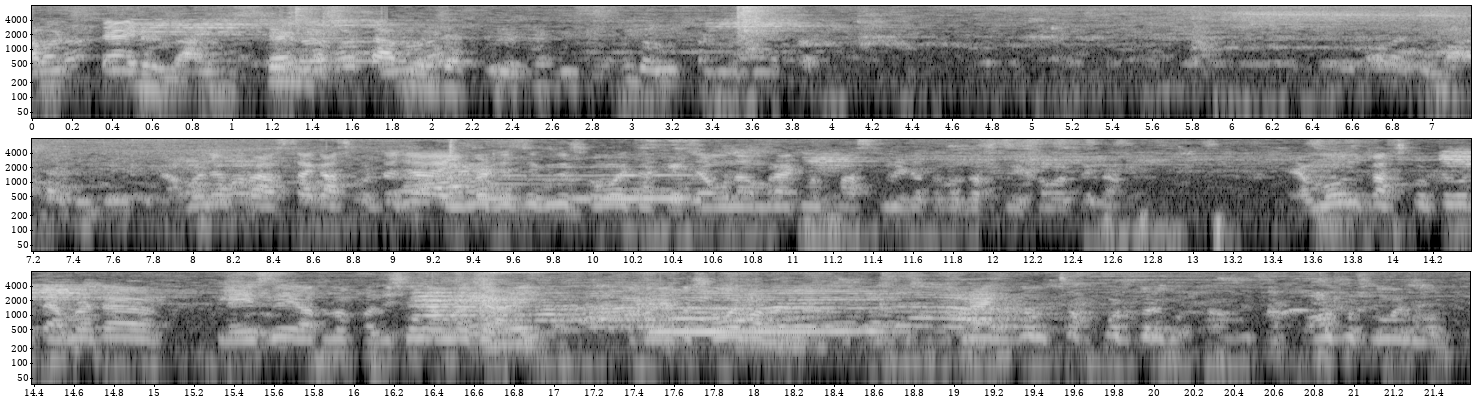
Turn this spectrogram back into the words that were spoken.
আবার টাইট হয়ে যায়। তারপরে আমরা যখন রাস্তায় কাজ করতে যাই ইমার্জেন্সি কিন্তু সময় থাকে। যেমন আমরা এখন পাঁচ মিনিট অথবা দশ মিনিট সময় পেলাম। এমন কাজ করতে করতে আমরা একটা প্লেসে অথবা পজিশনে আমরা যাই, সেখানে এত সময় পাবো না। আমরা একদম চটপট করে করতে হবে, অল্প সময়ের মধ্যে।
